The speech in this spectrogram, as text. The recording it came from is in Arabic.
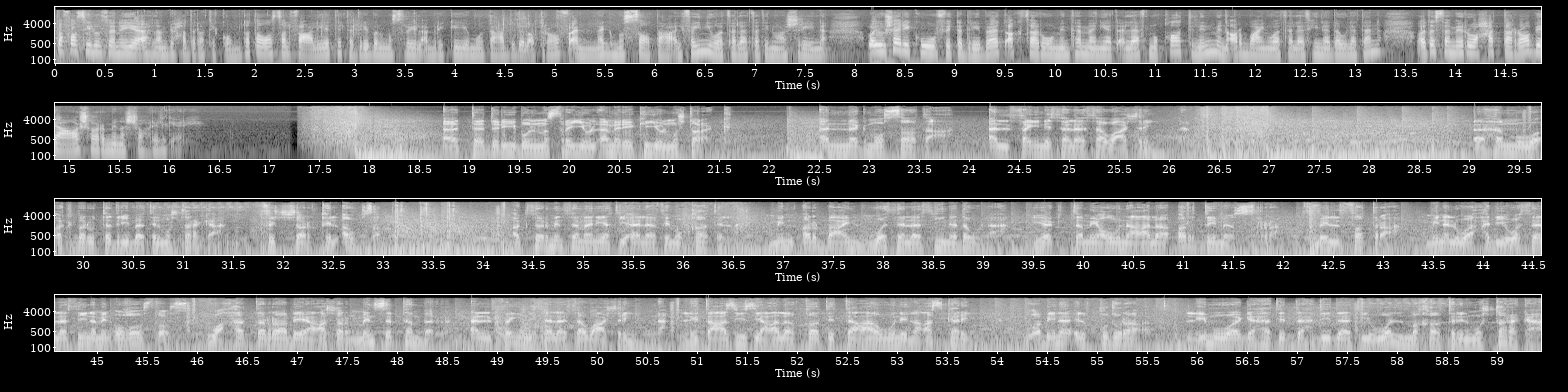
تفاصيل ثانية. أهلا بحضراتكم. تتواصل فعاليات التدريب المصري الأمريكي متعدد الأطراف النجم الساطع 2023 ويشارك في التدريبات أكثر من 8000 مقاتل من 34 دولة وتستمر حتى الرابع عشر من الشهر الجاري. التدريب المصري الأمريكي المشترك. النجم الساطع 2023 أهم وأكبر التدريبات المشتركة في الشرق الأوسط. أكثر من ثمانية آلاف مقاتل من أربع وثلاثين دولة يجتمعون على أرض مصر. في الفترة من الواحد والثلاثين من أغسطس وحتى الرابع عشر من سبتمبر 2023 لتعزيز علاقات التعاون العسكري وبناء القدرات لمواجهة التهديدات والمخاطر المشتركة.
